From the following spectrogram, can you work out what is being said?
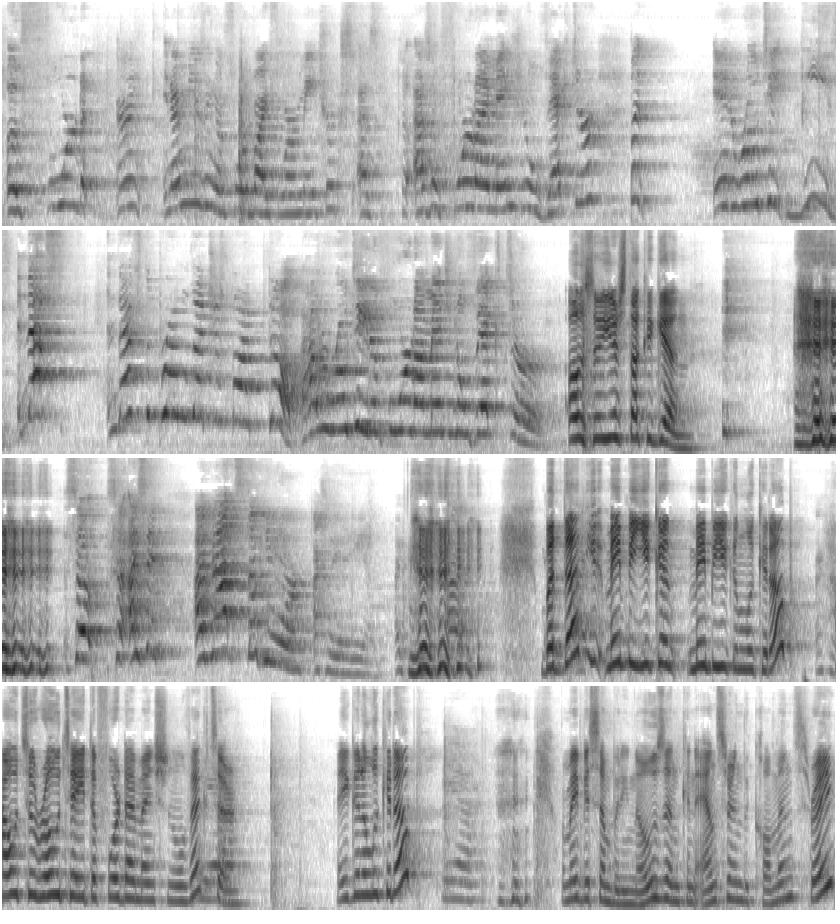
a four, di- er, and I'm using a four by four matrix as as a four dimensional vector, but and rotate these, and that's and that's the problem that just popped up. How to rotate a four dimensional vector. Oh, so you're stuck again. So so I said I'm not stuck anymore. Actually, I am. I, uh, but then you, maybe you can maybe you can look it up. How to rotate a four-dimensional vector? Are you gonna look it up? yeah. or maybe somebody knows and can answer in the comments, right?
